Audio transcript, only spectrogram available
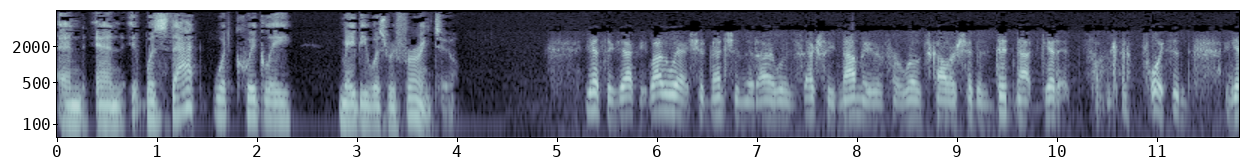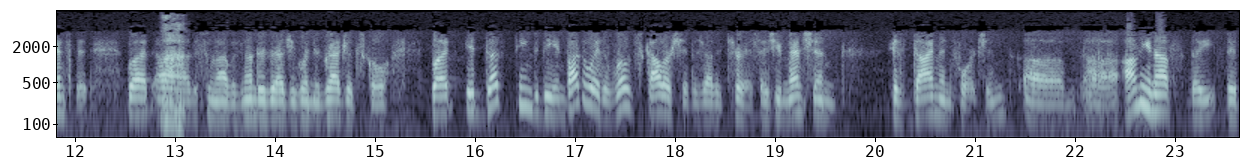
And and it was that what Quigley maybe was referring to. Yes, exactly. By the way, I should mention that I was actually nominated for a Rhodes Scholarship and did not get it, so I'm kind of poisoned against it. But uh, wow. this is when I was an undergraduate going to graduate school. But it does seem to be, and by the way, the Rhodes Scholarship is rather curious. As you mentioned, his diamond fortune. Uh, uh, oddly enough, the, the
